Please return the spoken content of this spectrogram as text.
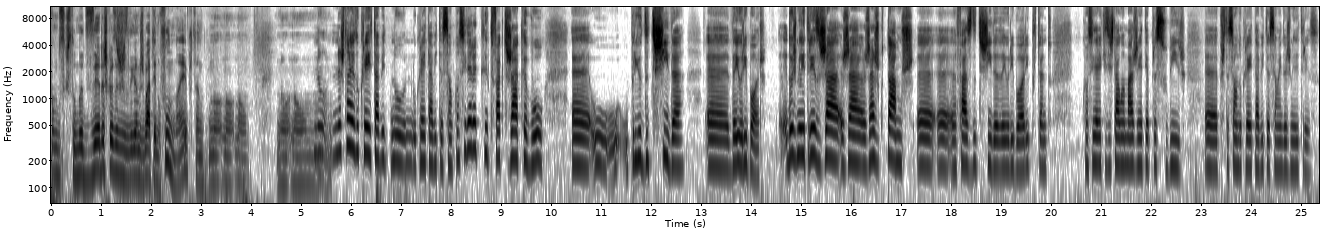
como se costuma dizer, as coisas, digamos, batem no fundo, não é? Portanto, não, não, não no, no... No, na história do crédito, no, no crédito à habitação, considera que de facto já acabou uh, o, o, período de descida uh, da Euribor? 2013 já, já, já esgotámos a, a, fase de descida da Euribor e, portanto, considera que existe alguma margem até para subir a prestação do crédito à habitação em 2013?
